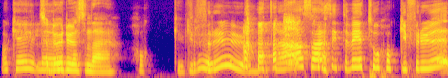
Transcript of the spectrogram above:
ok, Så då är du en sån där hockeyfru? Ja, så her sitter vi, to hockeyfruer.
